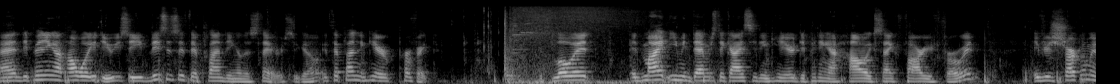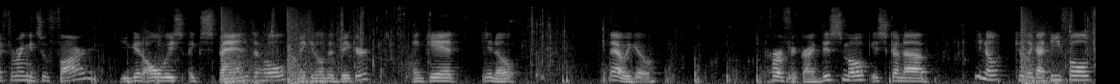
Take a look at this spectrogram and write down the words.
And depending on how well you do, you see, this is if they're planting on the stairs, you know? If they're planting here, perfect. You blow it. It might even damage the guy sitting here, depending on how exact far you throw it. If you're struggling with throwing it too far, you can always expand the hole, make it a little bit bigger, and get, you know, there we go. Perfect, right? This smoke is gonna, you know, kill the guy default,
